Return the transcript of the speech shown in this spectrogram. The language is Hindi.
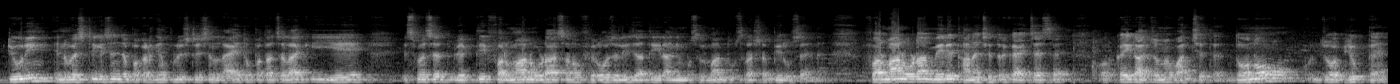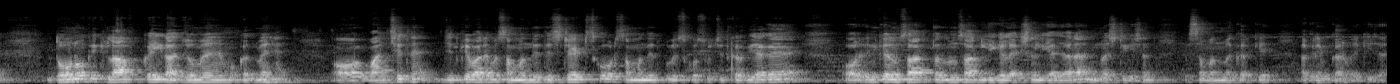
ड्यूरिंग इन्वेस्टिगेशन जब पकड़ के पुलिस स्टेशन लाए तो पता चला कि ये इसमें से व्यक्ति फरमान ओडा सन फिरोज अली जाती ईरानी मुसलमान, दूसरा शब्बीर हुसैन है। फरमान ओडा मेरे थाना क्षेत्र का एच है और कई राज्यों में वांछित है। दोनों जो अभियुक्त हैं, दोनों के खिलाफ कई राज्यों में मुकदमे हैं और वांछित हैं, जिनके बारे में संबंधित स्टेट्स को और संबंधित पुलिस को सूचित कर दिया गया है और इनके अनुसार, तदनुसार लीगल एक्शन लिया जा रहा है। इन्वेस्टिगेशन इस संबंध में करके अग्रिम कार्रवाई की जाए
